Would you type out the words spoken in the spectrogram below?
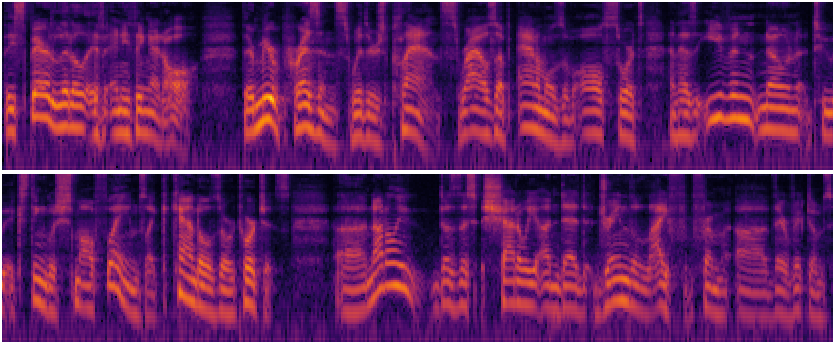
they spare little, if anything at all. Their mere presence withers plants, riles up animals of all sorts, and has even known to extinguish small flames like candles or torches. Uh, not only does this shadowy undead drain the life from uh, their victims,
